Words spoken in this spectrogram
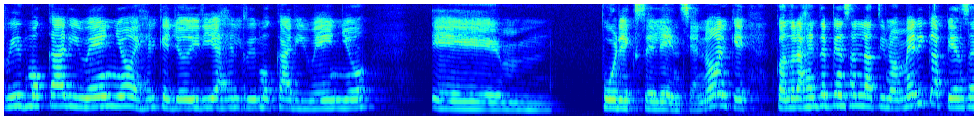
ritmo caribeño es el que yo diría es el ritmo caribeño em, por excelencia, ¿no? El que cuando la gente piensa en Latinoamérica, piensa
